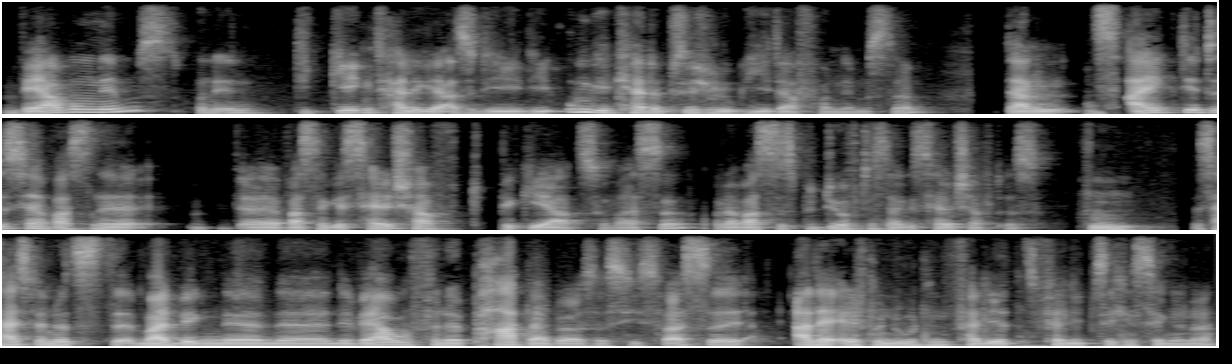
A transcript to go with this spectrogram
Werbung nimmst und in die gegenteilige, also die, die umgekehrte Psychologie davon nimmst, ne? dann zeigt dir das ja, was eine, äh, was eine Gesellschaft begehrt, so weißt du? Oder was das Bedürfnis einer Gesellschaft ist. Hm. Das heißt, wenn du jetzt äh, meinetwegen eine, eine, eine Werbung für eine Partnerbörse siehst, weißt du, alle elf Minuten verliert, verliebt sich ein Single, ne?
